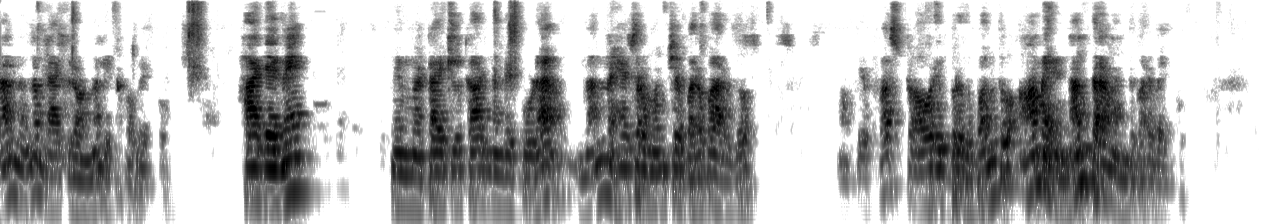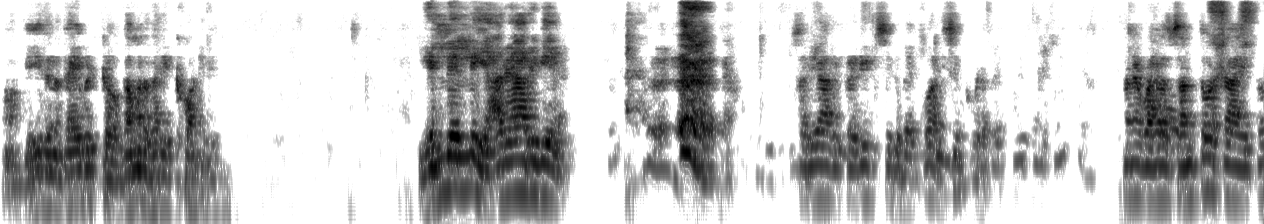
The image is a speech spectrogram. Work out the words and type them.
ನನ್ನನ್ನು ಬ್ಯಾಕ್ಗ್ರೌಂಡ್ನಲ್ಲಿ ಇಟ್ಕೋಬೇಕು. ಹಾಗೇನೆ ನಿಮ್ಮ ಟೈಟಲ್ ಕಾರ್ಡ್ನಲ್ಲಿ ಕೂಡ ನನ್ನ ಹೆಸರು ಮುಂಚೆ ಬರಬಾರದು. ಫಸ್ಟ್ ಅವರಿಬ್ಬರು ಬಂದು ಆಮೇಲೆ ನಂತರ ನಂದು ಬರಬೇಕು. ಓಕೆ ಇದನ್ನು ದಯವಿಟ್ಟು ಗಮನದಲ್ಲಿ ಇಟ್ಕೊಂಡಿದ್ದೀನಿ ಎಲ್ಲೆಲ್ಲಿ ಯಾರ್ಯಾರಿಗೆ ಸರಿಯಾದ ಕ್ರೆಡಿಟ್ ಸಿಗಬೇಕು ಅಲ್ಲಿ ಸಿಕ್ಬಿಡಬೇಕು. ನನಗೆ ಬಹಳ ಸಂತೋಷ ಆಯಿತು.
